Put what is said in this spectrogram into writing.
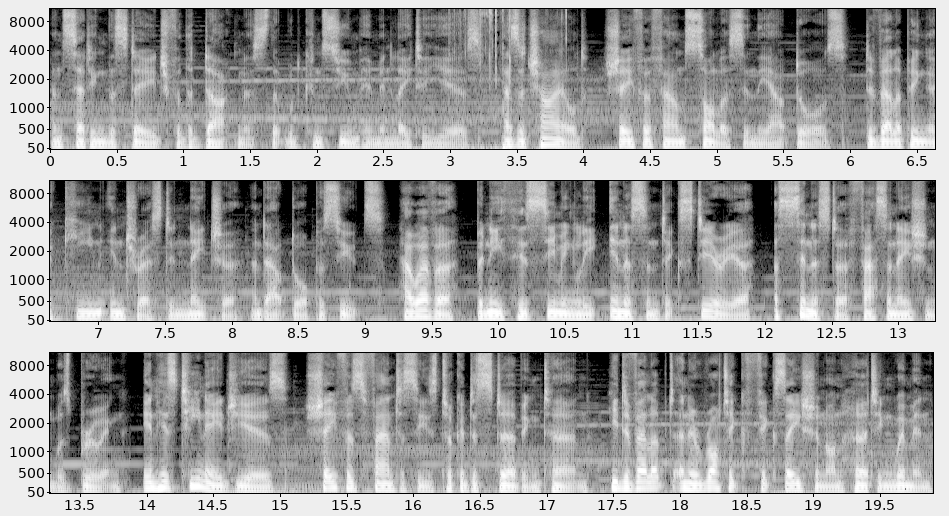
and setting the stage for the darkness that would consume him in later years. As a child, Schaefer found solace in the outdoors, developing a keen interest in nature and outdoor pursuits. However, beneath his seemingly innocent exterior, a sinister fascination was brewing. In his teenage years, Schaefer's fantasies took a disturbing turn. He developed an erotic fixation on hurting women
